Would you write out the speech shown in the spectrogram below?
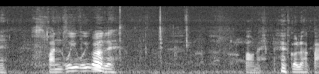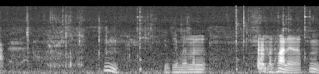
นี่ฟันอุ้ยอุ้ยอุ้ยเลย เป่าหน่อยก็เลือกปากอืมจริงๆมันมัน มันหวานเลยนะอืม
